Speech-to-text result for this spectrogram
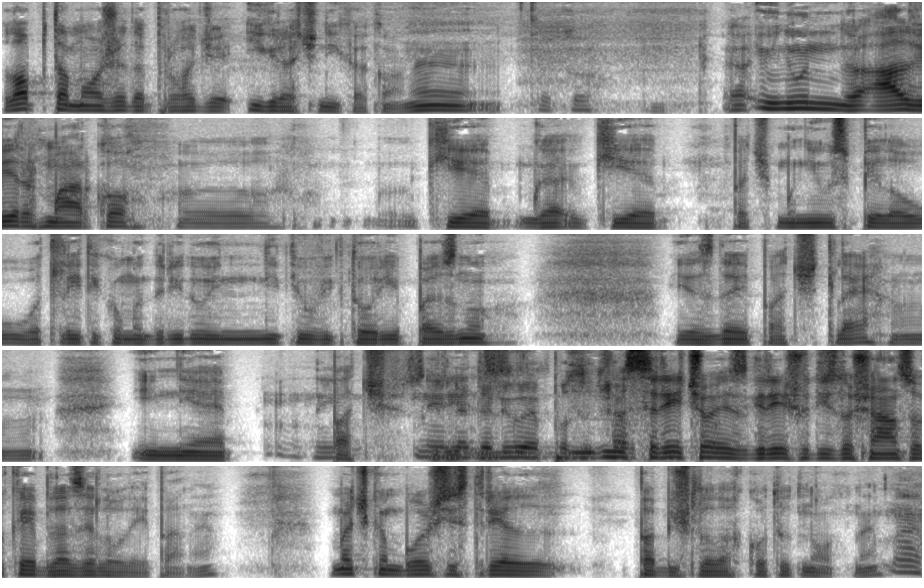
Lopta može, da prođe, igrač nikako. Ne. Tako. In un Alvir Marko, uh, ki je, ki je pač mu ni uspelo v Atletiku Madridu in niti v Viktoriji Plznu, je zdaj pač tle. Uh, in je Ni- pač ne nadaljuje po začetku. Na srečo je zgrešil tisto šanso, ki je bila zelo lepa. Ne. Mačkam boljši strel, pa bi šlo lahko tudi not. Ne. Ne,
